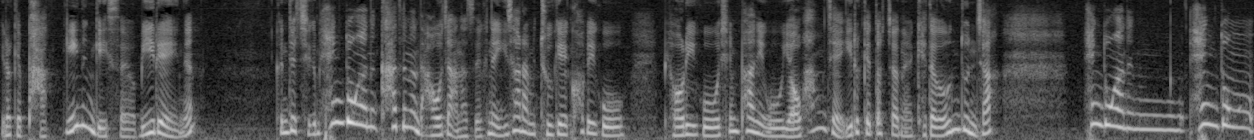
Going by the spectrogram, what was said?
이렇게 바뀌는 게 있어요. 미래에는. 근데 지금 행동하는 카드는 나오지 않았어요. 그냥 이 사람이 두 개의 컵이고 별이고 심판이고 여황제 이렇게 떴잖아요. 게다가 은둔자. 행동하는 행동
